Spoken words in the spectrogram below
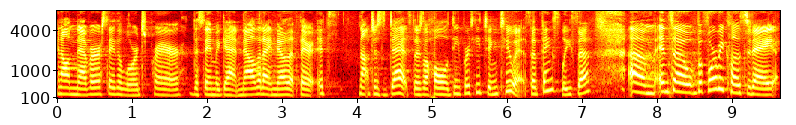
And I'll never say the Lord's Prayer the same again. Now that I know that there, it's not just debts, there's a whole deeper teaching to it. So thanks, Lisa. Um, and so before we close today,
